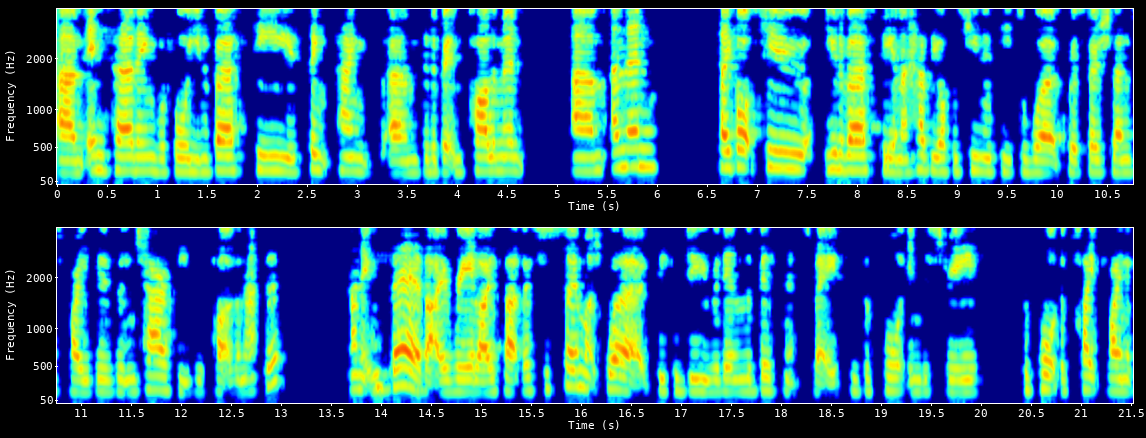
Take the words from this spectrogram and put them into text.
um, interning before university, think tanks, um, did a bit in parliament. Um, and then I got to university and I had the opportunity to work with social enterprises and charities as part of Enactus. And it was mm. there that I realized that there's just so much work we can do within the business space to support industry, support the pipeline of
